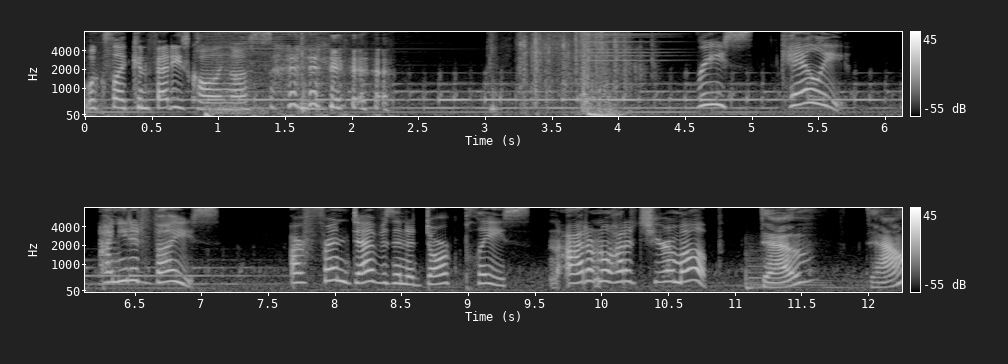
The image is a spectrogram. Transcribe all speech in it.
Looks like confetti's calling us. Reese, Caily, I need advice. Our friend Dev is in a dark place, and I don't know how to cheer him up. Dev? Down?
